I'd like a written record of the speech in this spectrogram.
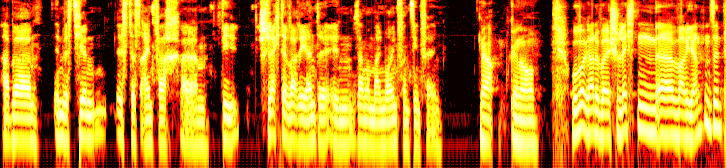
Aber investieren ist das einfach ähm, die schlechte Variante in, sagen wir mal, neun von zehn Fällen. Ja, genau. Wo wir gerade bei schlechten äh, Varianten sind,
